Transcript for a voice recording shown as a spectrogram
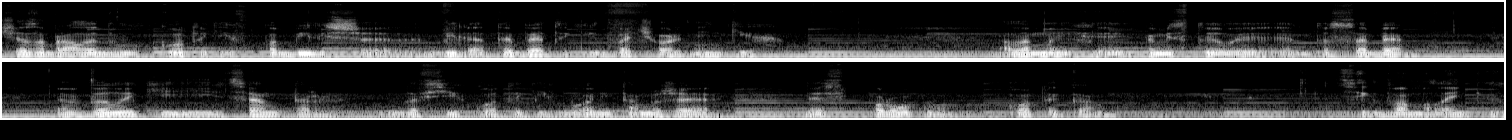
Ще забрали двох котиків побільше біля тебе, таких два чорненьких. Але ми їх е, помістили до себе в великий центр до всіх котиків, бо вони там вже десь по року котика. Цих два маленьких,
